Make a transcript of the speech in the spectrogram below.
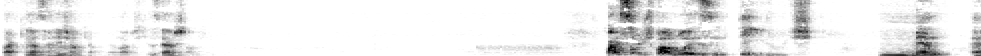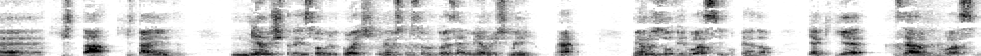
Tá aqui nessa região aqui. Ó. Menores que zero estão aqui. Quais são os valores inteiros men, é, que, está, que está entre menos 3 sobre 2, e menos 3 sobre 2 é menos meio, né? Menos 1,5, perdão. E aqui é 0,5.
